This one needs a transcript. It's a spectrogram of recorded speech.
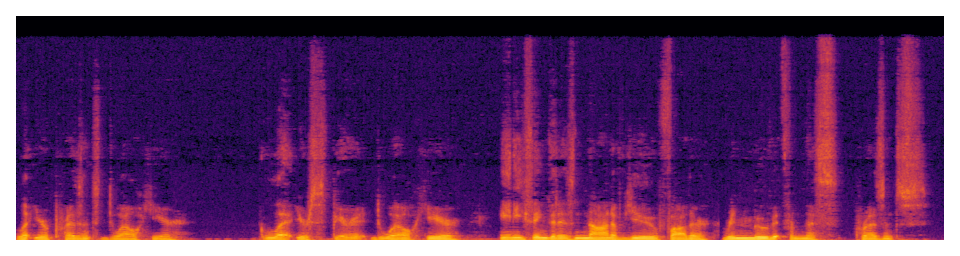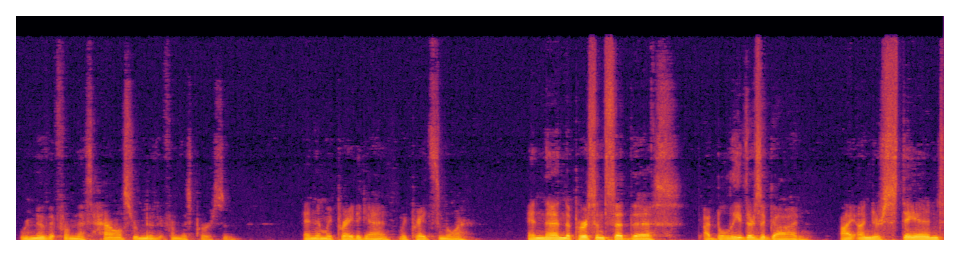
let your presence dwell here. Let your spirit dwell here. Anything that is not of you, Father, remove it from this presence. Remove it from this house. Remove it from this person. And then we prayed again. We prayed some more. And then the person said this I believe there's a God. I understand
